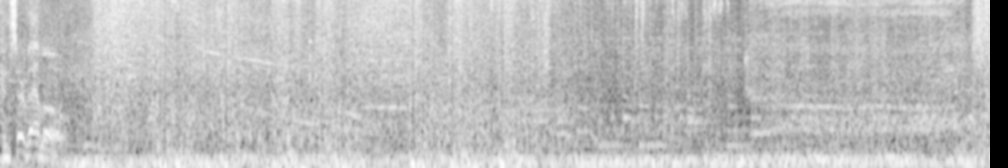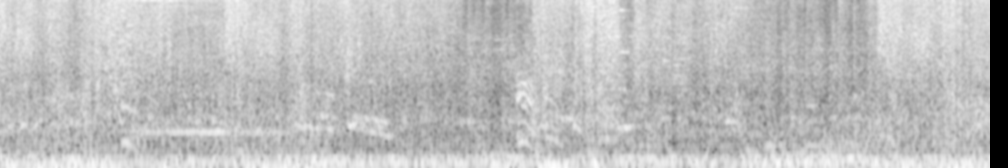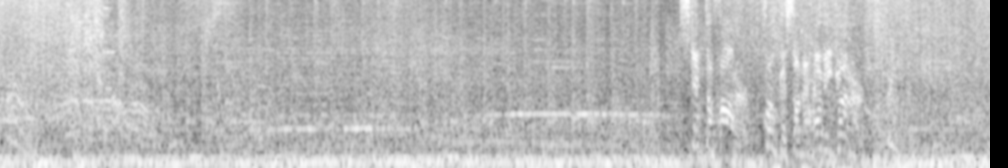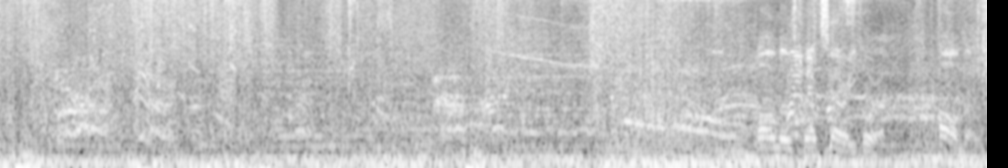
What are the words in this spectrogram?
Conserve ammo. Focus on the heavy gunner! Almost felt sorry for him. Almost.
